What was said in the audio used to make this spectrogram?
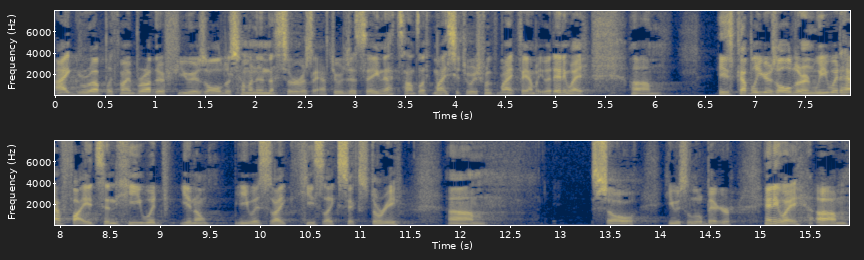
I grew up with my brother a few years older. Someone in the service afterwards just saying, That sounds like my situation with my family. But anyway, um, he's a couple years older, and we would have fights, and he would, you know, he was like, he's like six three, um, so he was a little bigger. Anyway, um,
